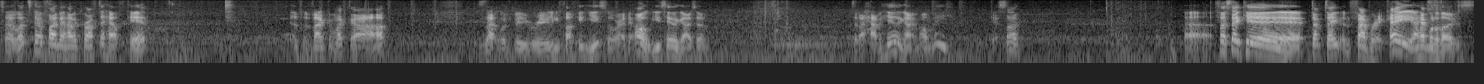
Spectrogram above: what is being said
So let's go find out how to craft a health kit. At the back of my car. That would be really fucking useful right now. Oh, use healing item. Did I have a healing item on me? Guess so. Uh, first aid kit! Duct tape and fabric. Hey, I have one of those.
